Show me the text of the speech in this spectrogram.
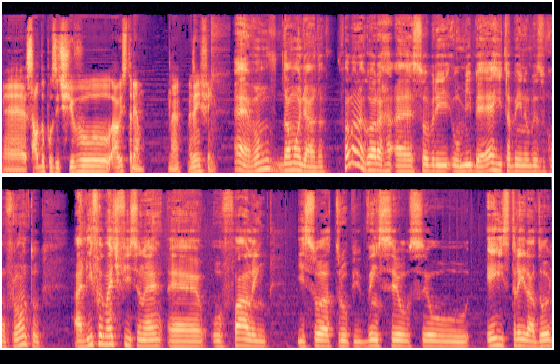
É saldo positivo ao extremo, né? Mas enfim. É, vamos dar uma olhada. Falando agora é, sobre o MIBR, também no mesmo confronto. Ali foi mais difícil, né? É, o Fallen e sua trupe venceu seu ex-treinador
